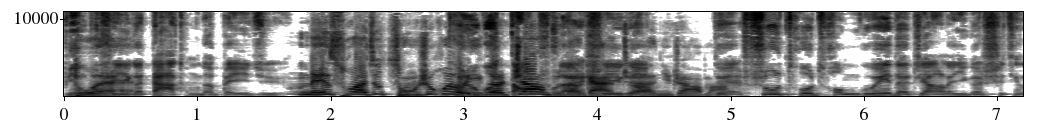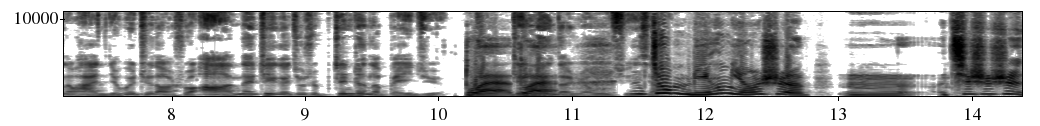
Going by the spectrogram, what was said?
并不是一个大同的悲剧。没错，就总是会有一个这样子的感觉，你知道吗？对，殊途同归的这样的一个事情的话，你就会知道说啊，那这个就是真正的悲剧，对真正对，的人物群像。你就明明是，嗯，其实是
